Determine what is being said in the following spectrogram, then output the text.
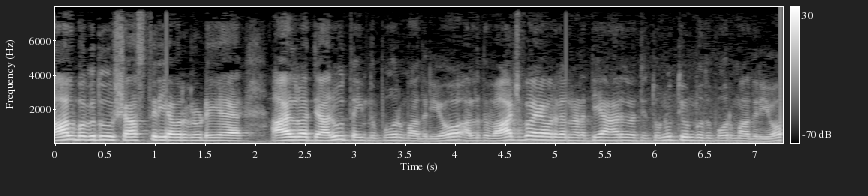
லால் பகதூர் சாஸ்திரி அவர்களுடைய ஆயிரத்தி தொள்ளாயிரத்தி அறுபத்தைந்து போர் மாதிரியோ அல்லது வாஜ்பாய் அவர்கள் நடத்திய ஆயிரத்தி தொள்ளாயிரத்தி தொண்ணூற்றி ஒன்பது போர் மாதிரியோ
